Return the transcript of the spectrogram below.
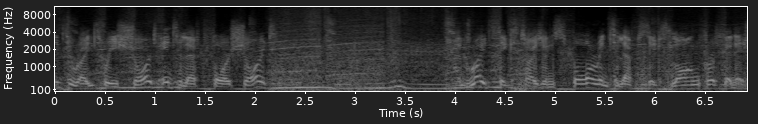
Into right 3, short, into left 4, short. And right 6, tightens, 4, into left 6, long for finish.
